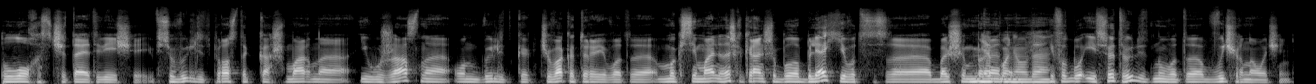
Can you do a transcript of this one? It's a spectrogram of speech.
плохо сочетает вещи. Все выглядит просто кошмарно и ужасно. Он выглядит как чувак, который вот э, максимально, знаешь, как раньше было бляхи вот с э, большим брендом. Я понял, да. И футбол, и все это выглядит, ну вот, э, вычурно очень.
